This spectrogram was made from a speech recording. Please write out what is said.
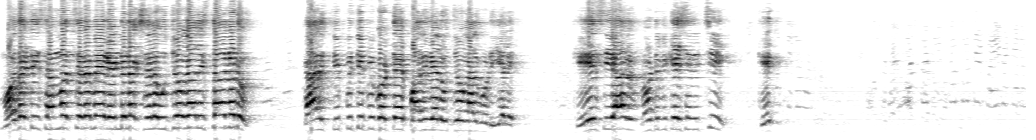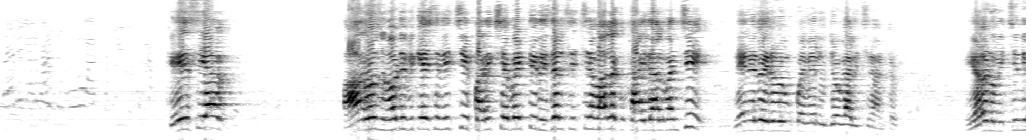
మొదటి సంవత్సరమే రెండు లక్షల ఉద్యోగాలు ఇస్తా అన్నాడు. కానీ తిప్పి తిప్పి కొట్టే పదివేల ఉద్యోగాలు కూడా ఇయ్యలే. కేసీఆర్ నోటిఫికేషన్ ఇచ్చి కేసీఆర్ ఆ రోజు నోటిఫికేషన్ ఇచ్చి పరీక్ష పెట్టి రిజల్ట్స్ ఇచ్చిన వాళ్ళకు కాగితాలు పంచి నేనేదో ఇరవై ముప్పై వేలు ఉద్యోగాలు ఇచ్చిన అంటాడు. ఇవాళ నువ్వు ఇచ్చింది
